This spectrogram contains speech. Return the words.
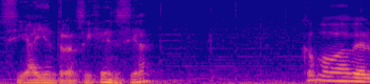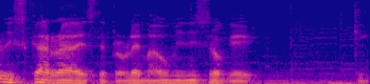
si hay intransigencia, ¿cómo va a ver Vizcarra este problema? Un ministro que, que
